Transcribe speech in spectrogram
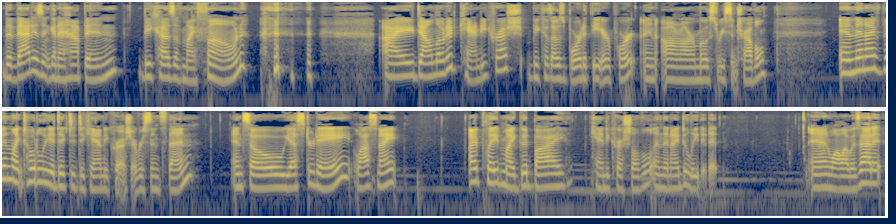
that that isn't going to happen because of my phone. I downloaded Candy Crush because I was bored at the airport and on our most recent travel. And then I've been like totally addicted to Candy Crush ever since then. And so yesterday, last night, I played my goodbye Candy Crush level and then I deleted it. And while I was at it,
